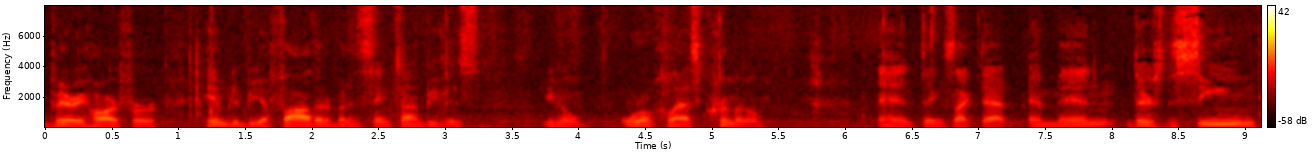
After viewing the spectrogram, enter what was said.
very hard for him to be a father, but at the same time, be this, you know, world class criminal and things like that. And then there's the scene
